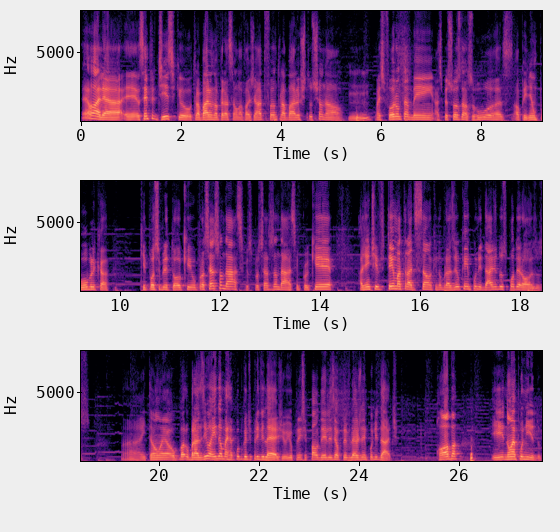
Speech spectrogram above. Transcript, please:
É, olha, é, eu sempre disse que o trabalho na Operação Lava Jato foi um trabalho institucional, Uhum. mas foram também as pessoas nas ruas, a opinião pública, que possibilitou que o processo andasse, que os processos andassem, porque a gente tem uma tradição aqui no Brasil que é a impunidade dos poderosos. Ah, então, é, o, o Brasil ainda é uma república de privilégio, e o principal deles é o privilégio da impunidade. Rouba e não é punido.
